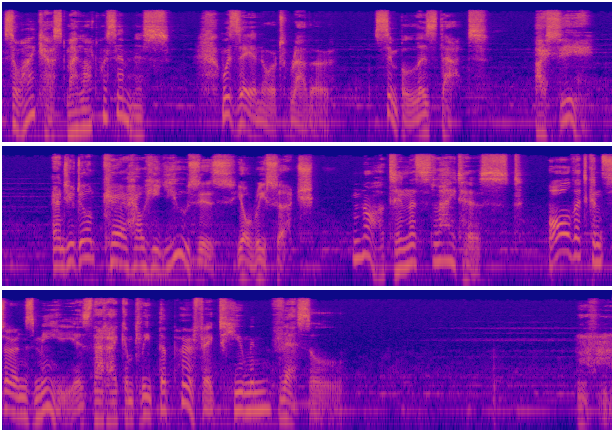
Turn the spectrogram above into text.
so I cast my lot with Zemnis. With Xehanort, rather. Simple as that. I see. And you don't care how he uses your research? Not in the slightest. All that concerns me is that I complete the perfect human vessel. Mm-hmm.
